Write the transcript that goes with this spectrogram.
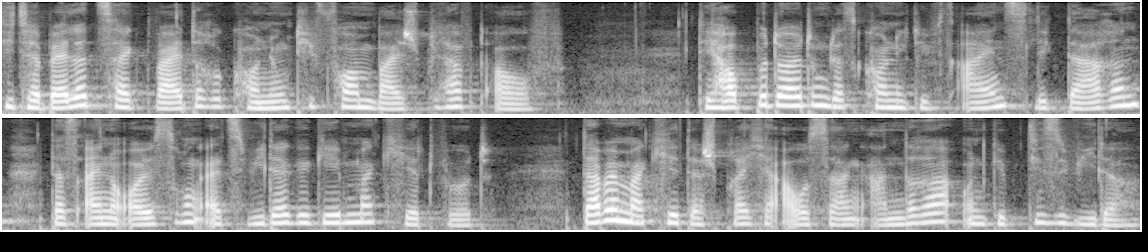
Die Tabelle zeigt weitere Konjunktivformen beispielhaft auf. Die Hauptbedeutung des Konjunktivs 1 liegt darin, dass eine Äußerung als wiedergegeben markiert wird. Dabei markiert der Sprecher Aussagen anderer und gibt diese wieder.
